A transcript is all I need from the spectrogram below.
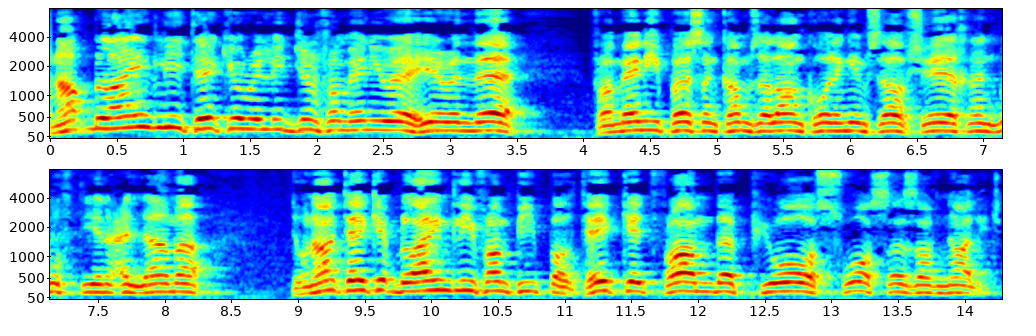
not blindly take your religion from anywhere here and there. From any person comes along calling himself Sheikh and Mufti and Allama. Do not take it blindly from people. Take it from the pure sources of knowledge.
